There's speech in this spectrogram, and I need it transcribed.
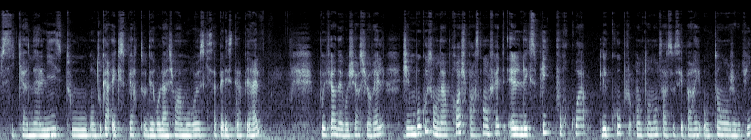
psychanalyste ou en tout cas experte des relations amoureuses qui s'appelle Esther Perel. Vous pouvez faire des recherches sur elle. J'aime beaucoup son approche parce qu'en fait, elle explique pourquoi les couples ont tendance à se séparer autant aujourd'hui.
